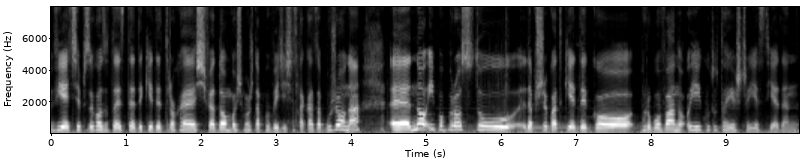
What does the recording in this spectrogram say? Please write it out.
Wiecie, psychoza to jest wtedy, kiedy trochę świadomość, można powiedzieć, jest taka zaburzona. E, no i po prostu, na przykład, kiedy go próbowano. Ojejku, tutaj jeszcze jest jeden.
